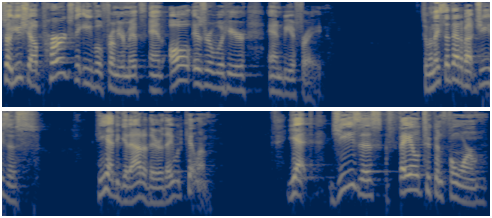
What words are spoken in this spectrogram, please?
So you shall purge the evil from your midst, and all Israel will hear and be afraid. So when they said that about Jesus, he had to get out of there, they would kill him. Yet, Jesus failed to conform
